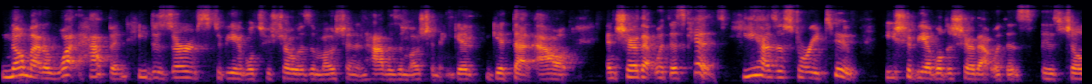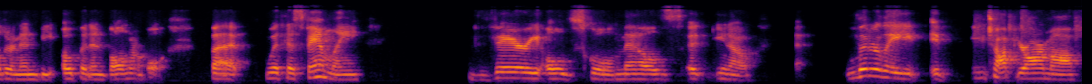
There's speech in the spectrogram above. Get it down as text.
no matter what happened, he deserves to be able to show his emotion and have his emotion and get get that out and share that with his kids. He has a story too. He should be able to share that with his his children and be open and vulnerable. But with his family, very old school males, uh, you know, literally if you chop your arm off,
